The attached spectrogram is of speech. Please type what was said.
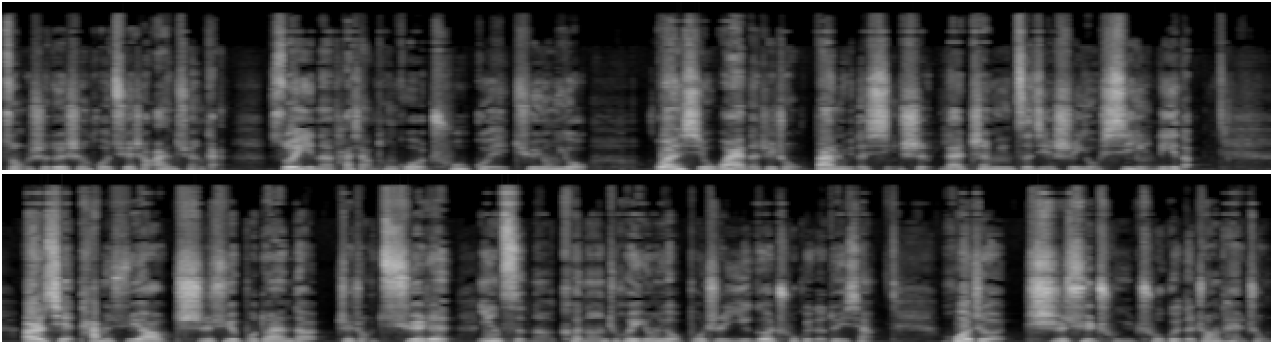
总是对生活缺少安全感，所以呢，他想通过出轨去拥有。关系外的这种伴侣的形式来证明自己是有吸引力的，而且他们需要持续不断的这种确认，因此呢，可能就会拥有不止一个出轨的对象，或者持续处于出轨的状态中。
